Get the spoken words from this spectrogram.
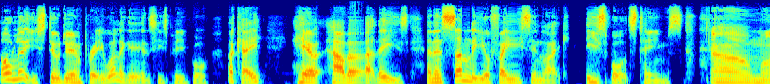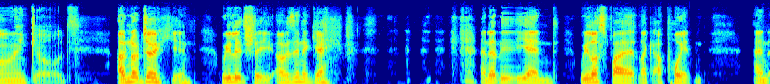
oh, look, you're still doing pretty well against these people. Okay, here, how about these? And then suddenly you're facing like esports teams. Oh my god. I'm not joking. We literally, I was in a game, and at the end, we lost by like a point, and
